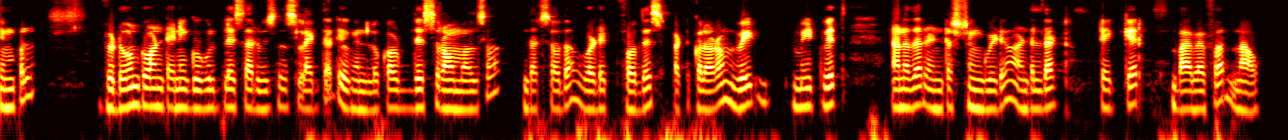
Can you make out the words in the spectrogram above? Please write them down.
simple. If you don't want any Google Play services like that you can look out this ROM also. That's how the verdict for this particular ROM. We meet with another interesting video. Until that take care. Bye bye for now.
